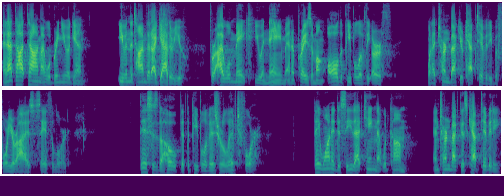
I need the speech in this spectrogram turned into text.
And at that time I will bring you again, even the time that I gather you, for I will make you a name and a praise among all the people of the earth when I turn back your captivity before your eyes, saith the Lord. This is the hope that the people of Israel lived for. They wanted to see that king that would come and turn back this captivity.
